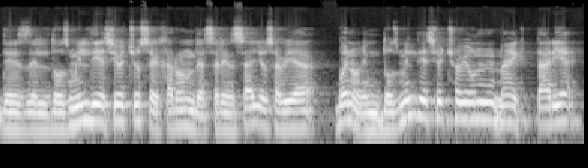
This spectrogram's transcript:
desde el 2018 se dejaron de hacer ensayos. Había, bueno, en 2018 había una hectárea,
